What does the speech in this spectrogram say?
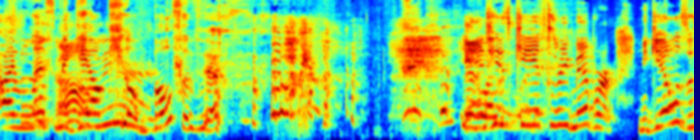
Unless Like, oh, Miguel man. killed both of them. and his kids. Because remember, Miguel was a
